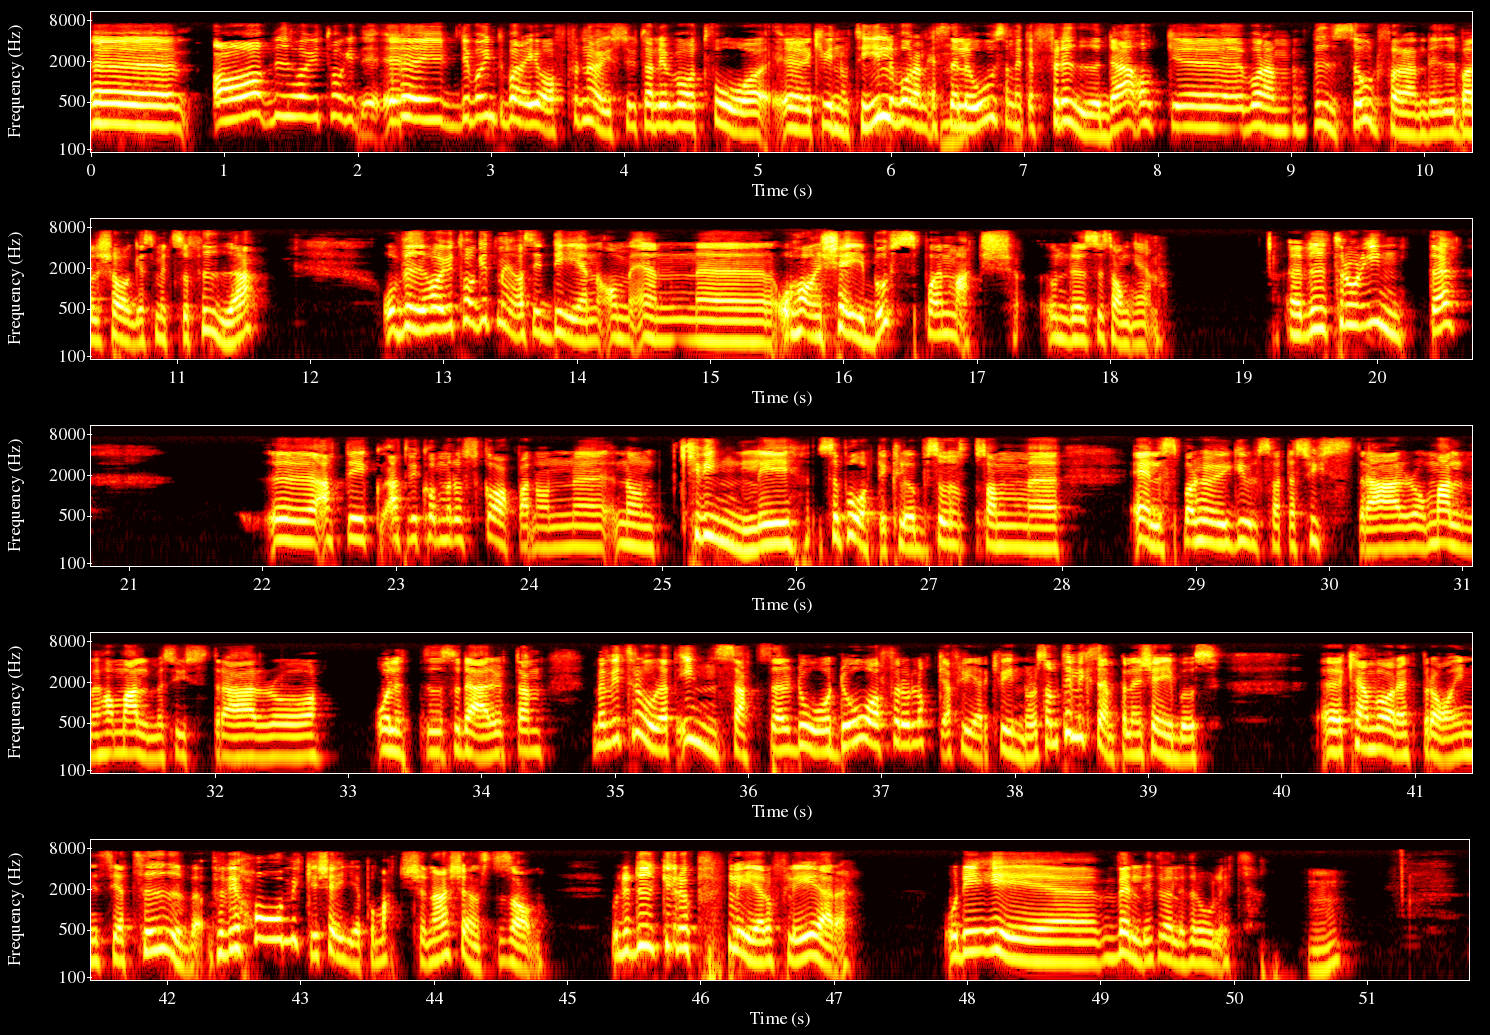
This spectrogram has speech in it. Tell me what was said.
Uh, ja, vi har ju tagit, uh, det var inte bara jag för nöjs utan det var två uh, kvinnor till. Våran SLO mm. som heter Frida och uh, våran vice ordförande i Baldershage som heter Sofia. Och vi har ju tagit med oss idén om en, att ha en tjejbuss på en match under säsongen. Eh, vi tror inte eh, att, det, att vi kommer att skapa någon, eh, någon kvinnlig supporterklubb så som Elfsborg har ju gulsvarta systrar och Malmö har Malmösystrar och, och lite sådär. Utan, men vi tror att insatser då och då för att locka fler kvinnor som till exempel en tjejbuss kan vara ett bra initiativ. För vi har mycket tjejer på matcherna känns det som. Och det dyker upp fler och fler. Och det är eh, väldigt, väldigt roligt. Mm.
